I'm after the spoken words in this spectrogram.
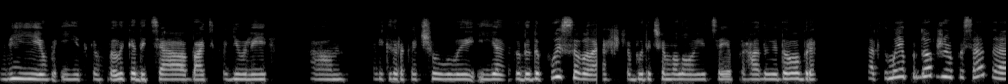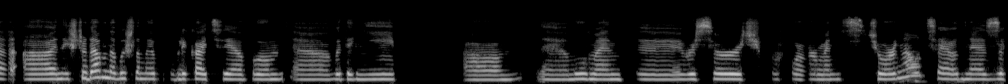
вів і таке велике дитя батька Юлії, Віктора Качули. І я туди дописувала, ще будучи малою, це я пригадую добре. Так, тому я продовжую писати, а нещодавно вийшла моя публікація в, е, виданні, е, Movement, е, Research Performance Journal. Це одне з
